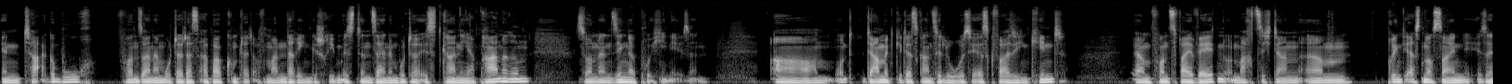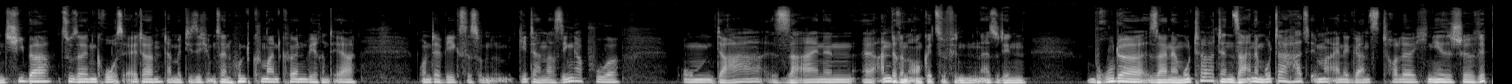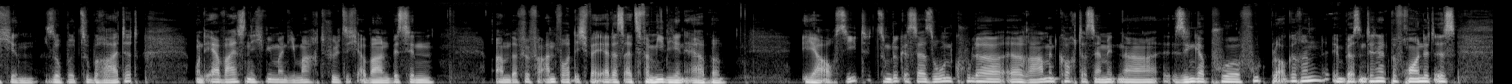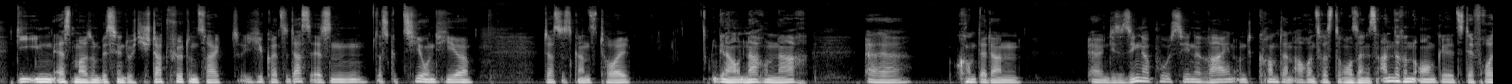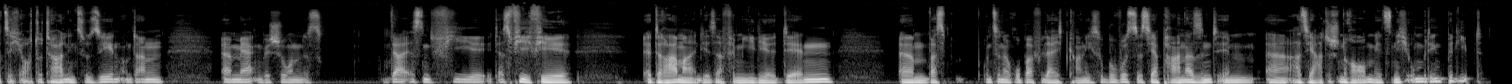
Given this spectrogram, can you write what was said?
ein Tagebuch von seiner Mutter, das aber komplett auf Mandarin geschrieben ist, denn seine Mutter ist keine Japanerin, sondern Singapur-Chinesin. Ähm, und damit geht das Ganze los. Er ist quasi ein Kind ähm, von zwei Welten und macht sich dann, ähm, bringt erst noch sein, sein Chiba zu seinen Großeltern, damit die sich um seinen Hund kümmern können, während er unterwegs ist und geht dann nach Singapur, um da seinen äh, anderen Onkel zu finden, also den Bruder seiner Mutter, denn seine Mutter hat immer eine ganz tolle chinesische Rippchensuppe zubereitet und er weiß nicht, wie man die macht, fühlt sich aber ein bisschen ähm, dafür verantwortlich, weil er das als Familienerbe ja auch sieht. Zum Glück ist er so ein cooler äh, Rahmenkoch, dass er mit einer Singapur-Foodbloggerin im Internet befreundet ist, die ihn erstmal so ein bisschen durch die Stadt führt und zeigt, hier kannst du das essen, das gibt's hier und hier, das ist ganz toll. Genau, und nach und nach äh, kommt er dann in diese Singapur-Szene rein und kommt dann auch ins Restaurant seines anderen Onkels. Der freut sich auch total, ihn zu sehen. Und dann äh, merken wir schon, dass da ist ein viel, das viel, viel äh, Drama in dieser Familie. Denn ähm, was uns in Europa vielleicht gar nicht so bewusst ist, Japaner sind im äh, asiatischen Raum jetzt nicht unbedingt beliebt.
